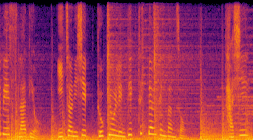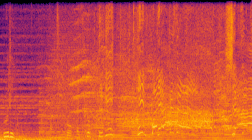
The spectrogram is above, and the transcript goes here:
KBS 라디오 2020 도쿄올림픽 특별 생방송. 다시 우리. 중국 백스톱 들기 힘 대학에서! 14차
